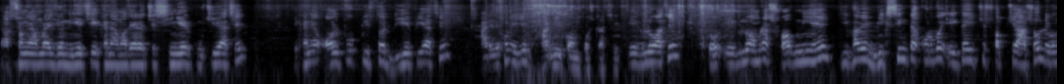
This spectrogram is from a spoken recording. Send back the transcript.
তার সঙ্গে আমরা এই যে নিয়েছি, এখানে আমাদের হচ্ছে শিঙের কুচি আছে, এখানে অল্প পিস্তর ডিএপি আছে, আর দেখুন, এই যে ভার্মি কম্পোস্ট আছে, এগুলো আছে। তো এগুলো আমরা সব নিয়ে কীভাবে মিক্সিংটা করব, এইটাই হচ্ছে সবচেয়ে আসল, এবং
